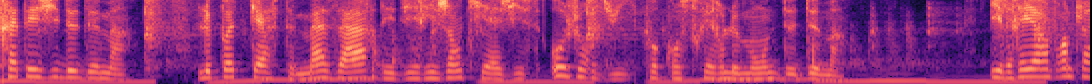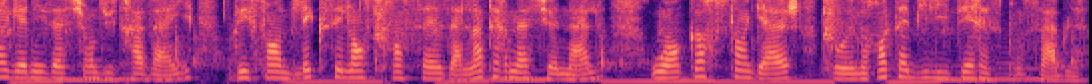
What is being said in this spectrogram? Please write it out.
Stratégie de demain, le podcast Mazar des dirigeants qui agissent aujourd'hui pour construire le monde de demain. Ils réinventent l'organisation du travail, défendent l'excellence française à l'international ou encore s'engagent pour une rentabilité responsable.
